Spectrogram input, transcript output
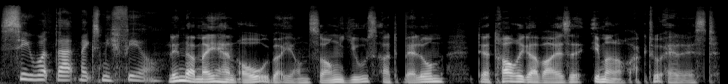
see what that makes me feel. Linda Mahan O über ihren Song Use ad Bellum, der traurigerweise immer noch aktuell ist.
